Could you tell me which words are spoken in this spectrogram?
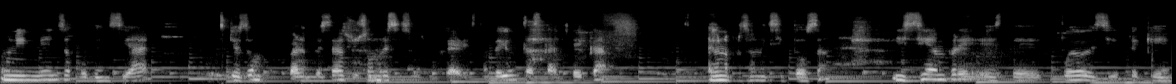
un inmenso potencial que son para empezar sus hombres y sus mujeres. Donde hay un tlaxcalteca, hay una persona exitosa y siempre este, puedo decirte que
